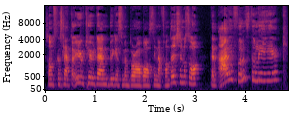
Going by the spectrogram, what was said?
som ska släta ut huden, bygga som en bra bas innan foundation och så. Den är i full storlek.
